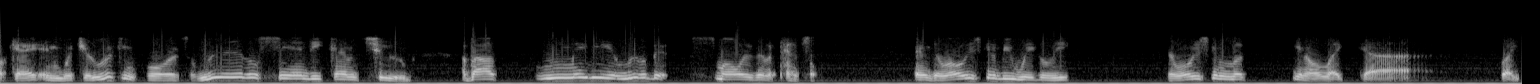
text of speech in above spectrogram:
okay? And what you're looking for is a little sandy kind of tube, about maybe a little bit smaller than a pencil. And they're always going to be wiggly. They're always going to look, you know, like uh, like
